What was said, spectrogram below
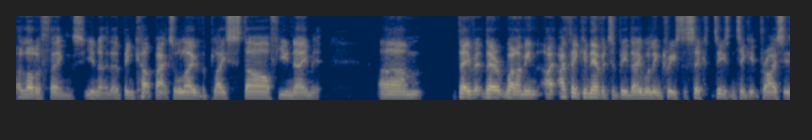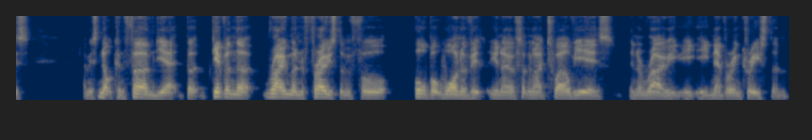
a lot of things, you know, there've been cutbacks all over the place, staff, you name it. Um, David, they're well. I mean, I, I, think inevitably they will increase the season ticket prices. I mean, it's not confirmed yet, but given that Roman froze them for all but one of it, you know, of something like twelve years in a row, he he, he never increased them.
